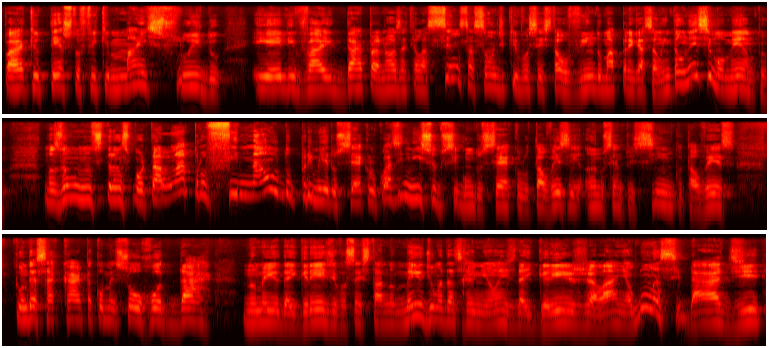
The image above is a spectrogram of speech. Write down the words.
para que o texto fique mais fluido e ele vai dar para nós aquela sensação de que você está ouvindo uma pregação. Então, nesse momento, nós vamos nos transportar lá para o final do primeiro século, quase início do segundo século, talvez em ano 105, talvez, quando essa carta começou a rodar no meio da igreja, você está no meio de uma das reuniões da igreja lá em alguma cidade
